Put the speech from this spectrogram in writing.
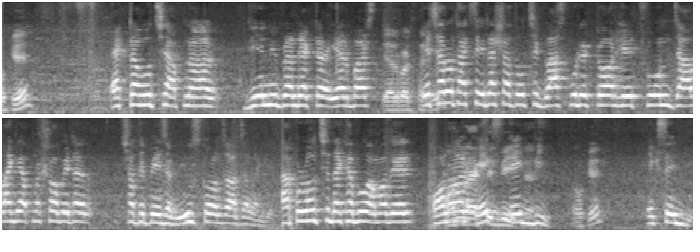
ওকে একটা হচ্ছে আপনার রিয়েলমি ব্র্যান্ডের একটা ইয়ারবাডস এছাড়াও থাকছে এটার সাথে হচ্ছে গ্লাস প্রোটেক্টর হেডফোন যা লাগে আপনার সব এটার সাথে পেয়ে যাবেন। ইউজ করার যা যা লাগে। তারপরে হচ্ছে দেখাবো আমাদের Honor X eight B okay X eight B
